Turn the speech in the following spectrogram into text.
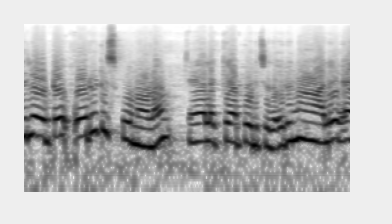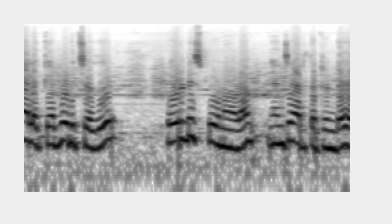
ഇതിലോട്ട് ഒരു ടീസ്പൂണോളം ഏലക്ക പൊടിച്ചത് ഒരു നാല് ഏലക്ക പൊടിച്ചത് ഒരു ടീസ്പൂണോളം ഞാൻ ചേർത്തിട്ടുണ്ട്.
